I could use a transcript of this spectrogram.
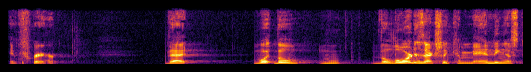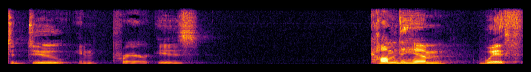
in prayer. That what the, the Lord is actually commanding us to do in prayer is come to Him with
